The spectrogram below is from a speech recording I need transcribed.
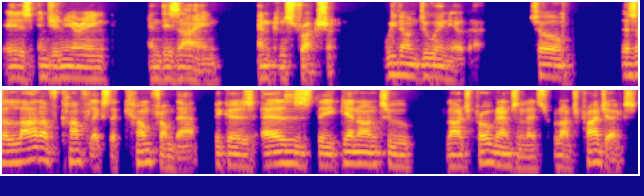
is engineering and design and construction. We don't do any of that. So there's a lot of conflicts that come from that because as they get on to large programs and large, projects,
